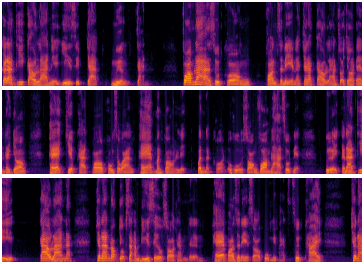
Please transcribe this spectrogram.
ขณะที่ 9 ล้านเนี่ย 20 จากเมืองจันทร์ฟอร์มล่าสุดของพรเสน่ห์นะชนะ 9 ล้านสอจอแดนระยอง แพ้เฉียบขาดปอพงสว่าง แพ้มังกรเหล็กปิ้ลนคร โอ้โหสองฟอร์มล่าสุดเนี่ย เปื่อยขณะที่ 9 ล้านนะ ชนะนอกยก 3 ดีเซลสอทำเดิน แพ้พรเสน่ห์สอภูมิพัฒน์สุดท้าย ชนะ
